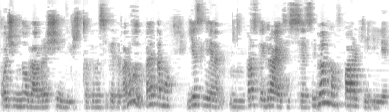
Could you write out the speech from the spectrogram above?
очень много обращений, что велосипеды воруют, поэтому если просто играетесь с ребенком в парке или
